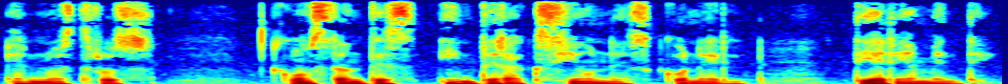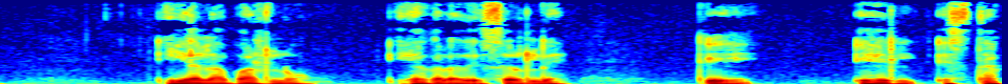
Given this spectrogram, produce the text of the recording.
en nuestras constantes interacciones con Él diariamente y alabarlo y agradecerle que Él está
